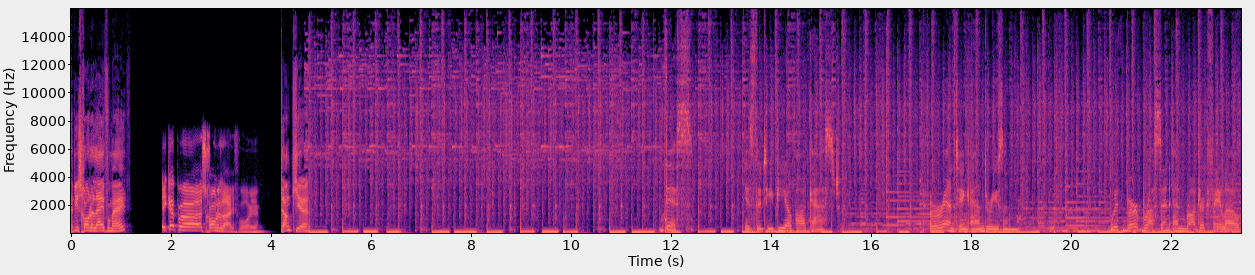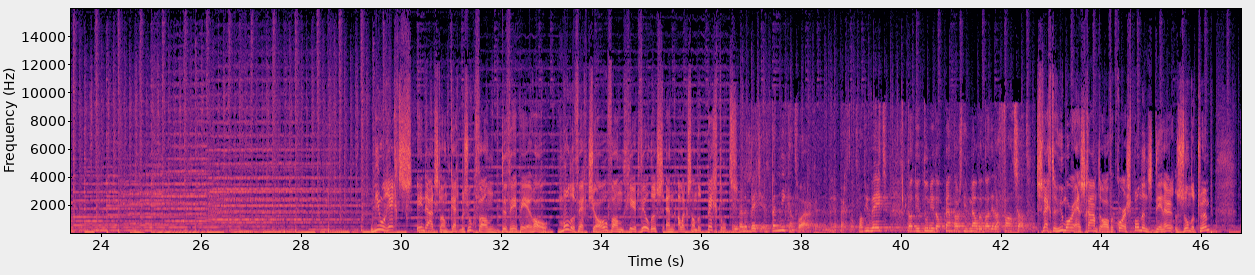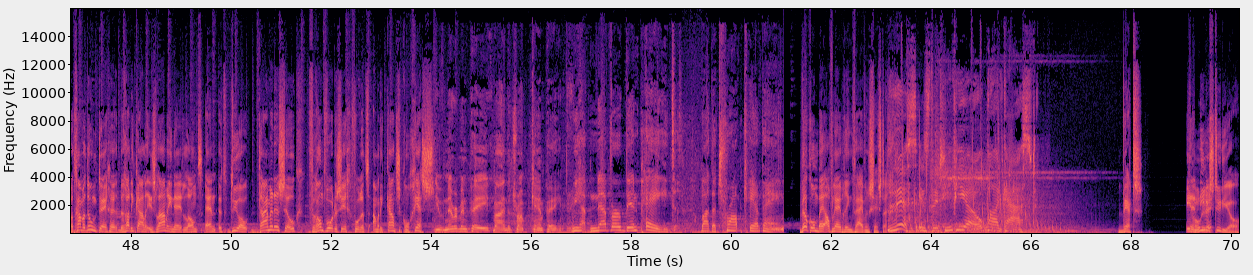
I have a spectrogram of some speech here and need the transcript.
heb je schone lei voor mij? Ik heb uh, schone lei voor je. Dank je. This is the TPO podcast. Ranting and Reason. With Bert Brusson and Roderick Phalo. Nieuw rechts in Duitsland krijgt bezoek van de VPRO. Moddervechtshow van Geert Wilders en Alexander Pechtold. Ik ben een beetje in paniek aan het werken, meneer Pechtold. Want u weet dat u toen u dat penthouse niet meldde, dat u daar fout zat. Slechte humor en schaamte over correspondence dinner zonder Trump. Wat gaan we doen tegen de radicale islam in Nederland? En het duo Diamond en Silk verantwoorden zich voor het Amerikaanse congres. You've never been paid by the Trump campaign. We have never been paid by the Trump campaign. Welkom bij aflevering 65. This is the TPO podcast. Bert, in een Oh, nieuwe studio.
